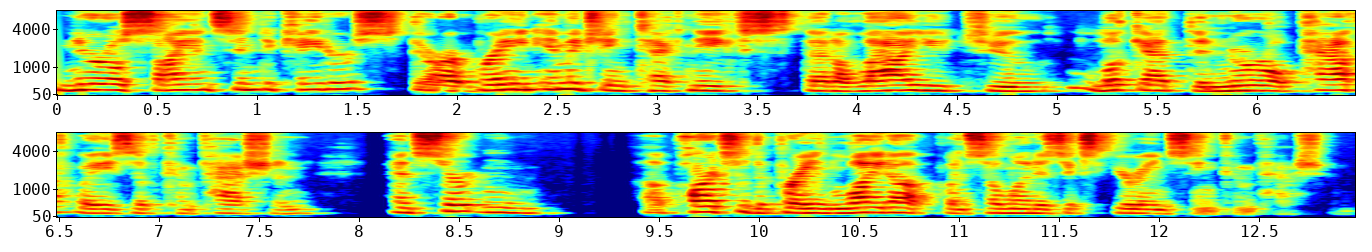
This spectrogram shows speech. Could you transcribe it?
neuroscience indicators. There are brain imaging techniques that allow you to look at the neural pathways of compassion, and certain uh, parts of the brain light up when someone is experiencing compassion.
